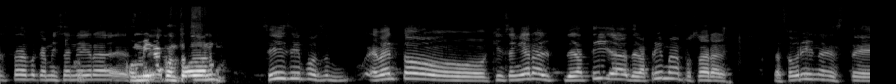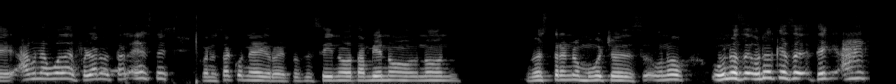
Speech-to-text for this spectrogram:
esta camisa negra. Combina este, con todo, ¿no? Sí, sí, pues evento quinceañera de la tía, de la prima, pues ahora la sobrina, este, a ah, una boda de fulano tal, este, con el saco negro, entonces sí, no, también no, no, no estreno mucho, es uno, uno, uno que se, te, ay,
